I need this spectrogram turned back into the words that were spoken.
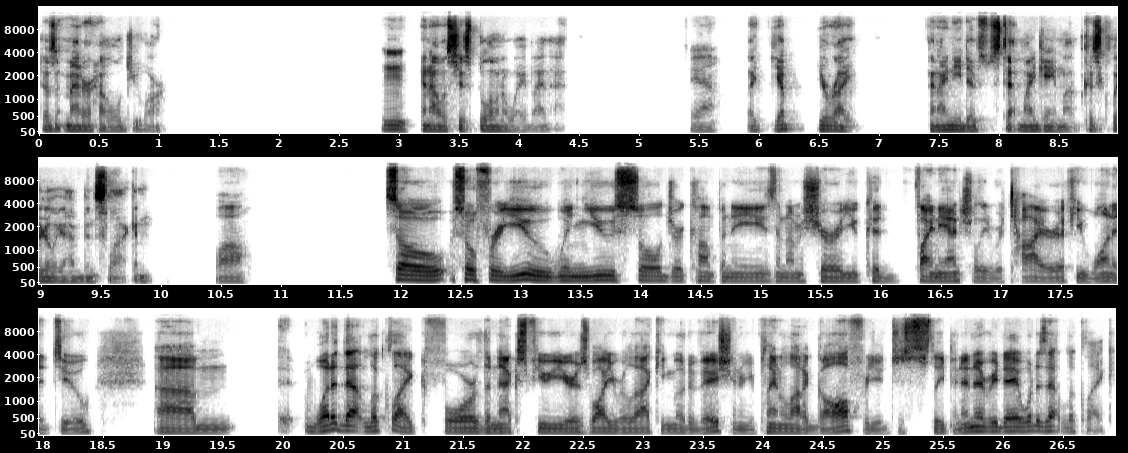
Doesn't matter how old you are. Hmm. And I was just blown away by that. Yeah. Like, yep, you're right. And I need to step my game up because clearly I've been slacking. Wow. So, so for you, when you sold your companies, and I'm sure you could financially retire if you wanted to, um, what did that look like for the next few years while you were lacking motivation? Are you playing a lot of golf? Or you just sleeping in every day? What does that look like?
